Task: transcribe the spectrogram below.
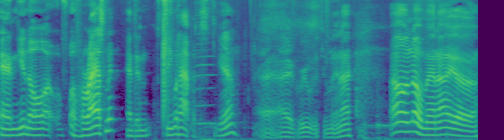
and you know of, of harassment, and then see what happens. Yeah, I, I agree with you, man. I I don't know, man. I uh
